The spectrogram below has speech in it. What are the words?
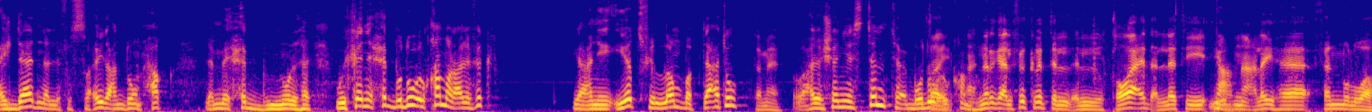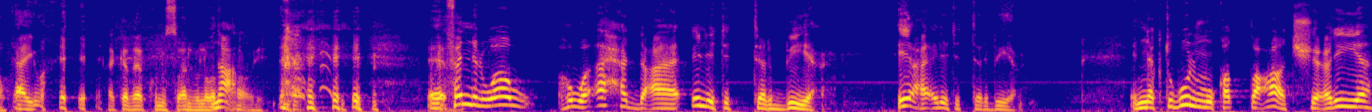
أجدادنا اللي في الصعيد عندهم حق لما يحب النور الهادي وكان يحب ضوء القمر على فكرة. يعني يطفي اللمبة بتاعته تمام. علشان يستمتع بضوء طيب القمر. هنرجع لفكرة ال- القواعد التي نعم. يبنى عليها فن الواو. أيوه. هكذا يكون السؤال باللغة نعم. العربية. آه، فن الواو هو أحد عائلة التربيع. إيه عائلة التربيع؟ إنك تقول مقطعات شعرية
